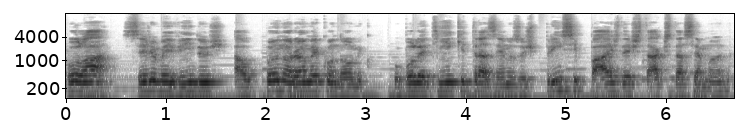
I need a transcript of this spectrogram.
Olá, sejam bem-vindos ao Panorama Econômico, o boletim em que trazemos os principais destaques da semana.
